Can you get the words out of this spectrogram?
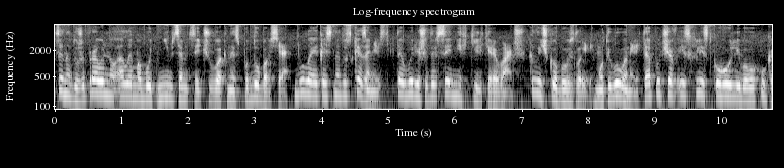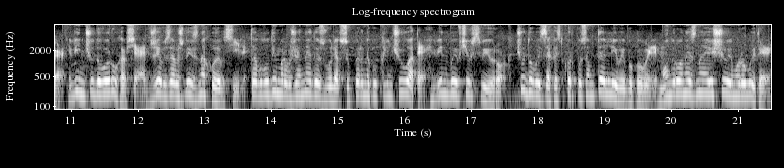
Це не дуже правильно, але мабуть німцям цей чувак не сподобався. Була якась недосказаність, та вирішити все міг тільки реванш. Кличко був злий, мотивований та почав із хлісткого лівого хука. Він чудово рухався. Джеб завжди знаходив ціль. Та Володимир вже не дозволяв супернику клінчувати. Він вивчив свій урок. Чудовий захист корпусом та лівий боковий. Монро не знає, що йому робити.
